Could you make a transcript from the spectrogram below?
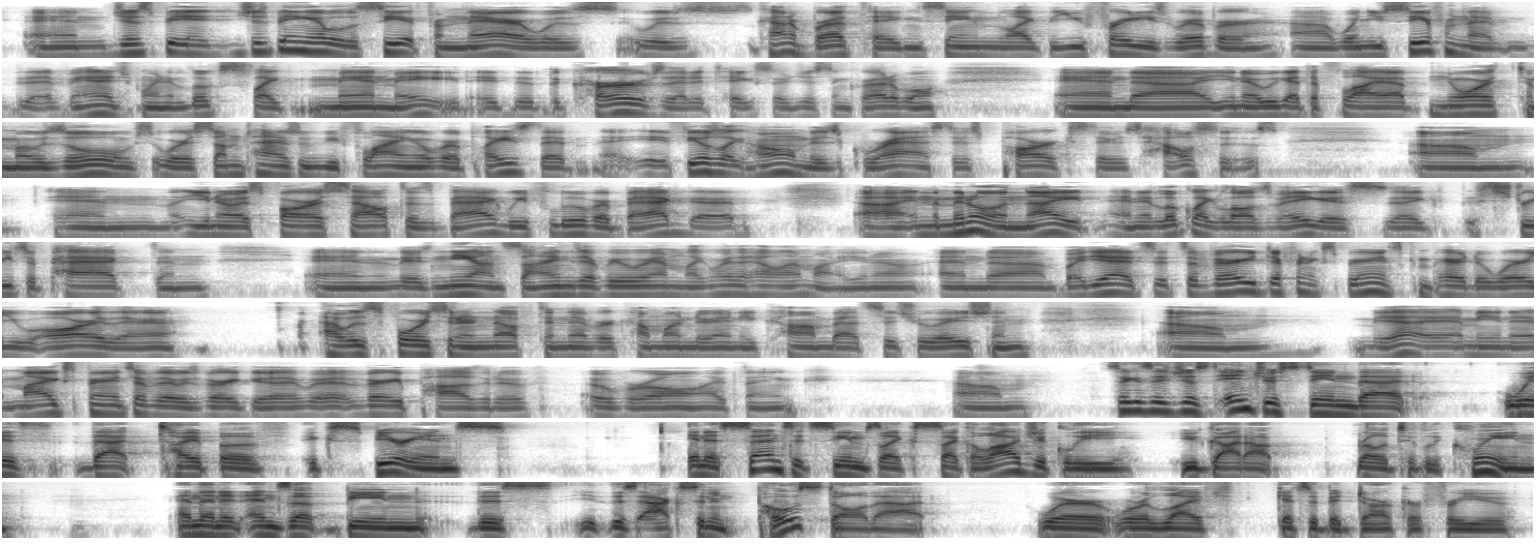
and just being just being able to see it from there was was kind of breathtaking. Seeing like the Euphrates River, uh, when you see it from that, that vantage point, it looks like man made. The, the curves that it takes are just incredible. And uh, you know, we got to fly up north to Mosul, where sometimes we'd be flying over a place that it feels like home. There's grass, there's parks, there's houses. Um, and you know, as far as south as Bag, we flew over Baghdad uh, in the middle of the night, and it looked like Las Vegas. Like streets are packed, and and there's neon signs everywhere. I'm like, where the hell am I? You know. And uh, but yeah, it's it's a very different experience compared to where you are there. I was fortunate enough to never come under any combat situation. Um, yeah, I mean, it, my experience over there was very good, very positive overall. I think. Um, So I guess it's just interesting that with that type of experience, in a sense, it seems like psychologically you got out relatively clean, and then it ends up being this this accident post all that, where where life gets a bit darker for you.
